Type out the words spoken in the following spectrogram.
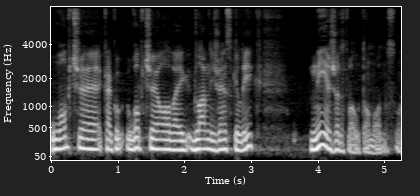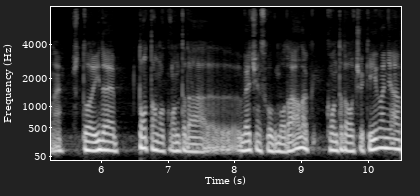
uopće, kako, uopće ovaj glavni ženski lik nije žrtva u tom odnosu, ne? što ide totalno kontra većinskog morala, kontra očekivanja.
